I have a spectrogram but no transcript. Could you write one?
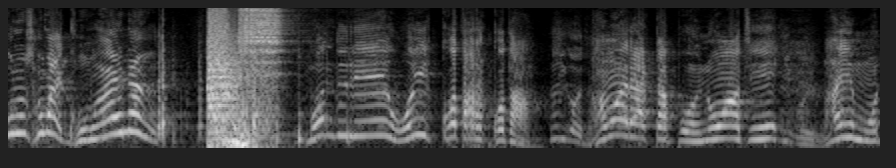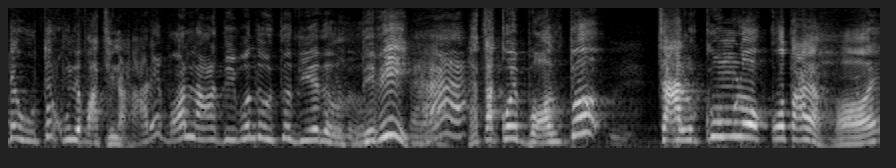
কোনো সময় ঘুমায় না বন্ধুরে ওই কথার কথা? আমার একটা পৈন আছে আমি মোটে উত্তর খুঁজে পাচ্ছি না আরে বল না দুই বন্ধু উত্তর দিয়ে দেবো দিবি হ্যাঁ। আচ্ছা কই বলতো চাল কুমড়ো কোথায় হয়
